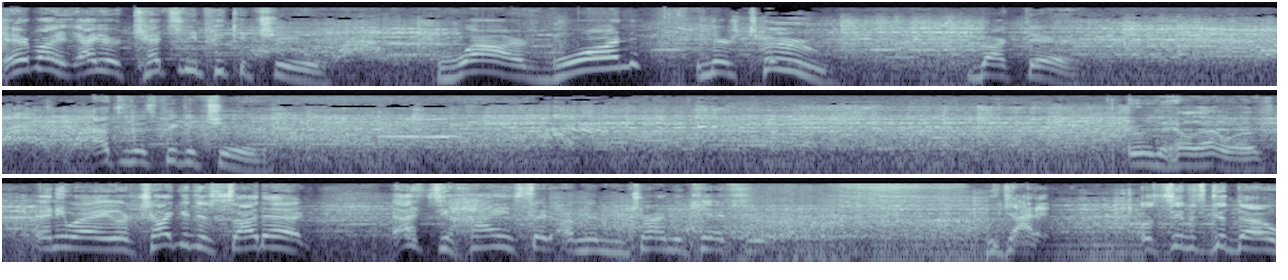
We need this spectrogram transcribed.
Everybody's out here catching Pikachu. Wow, there's one and there's two back there. After this Pikachu. Who the hell that was. Anyway, let's try to get this Psyduck. That's the highest side I'm trying to catch. We got it. Let's see if it's good though.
